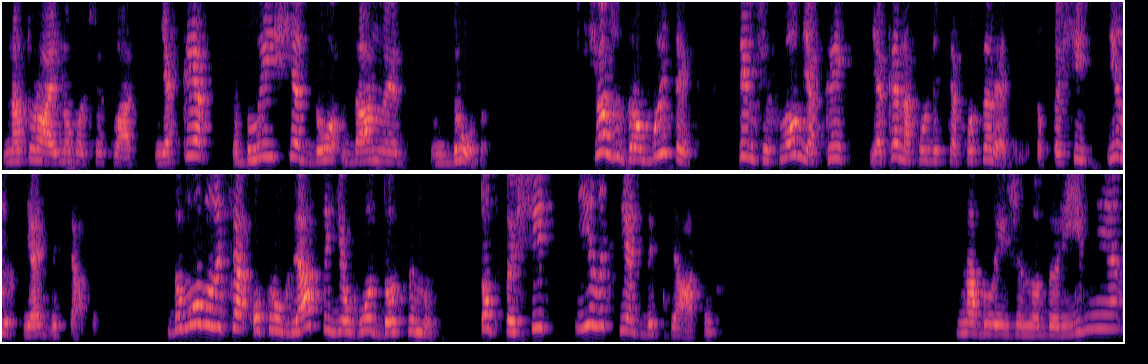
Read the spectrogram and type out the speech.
натурального числа, яке ближче до даної дроби. Що ж зробити з тим числом, яке, яке знаходиться посередині, тобто 6,5? Домовилися округляти його до 7. Тобто 6,5 наближено дорівнює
